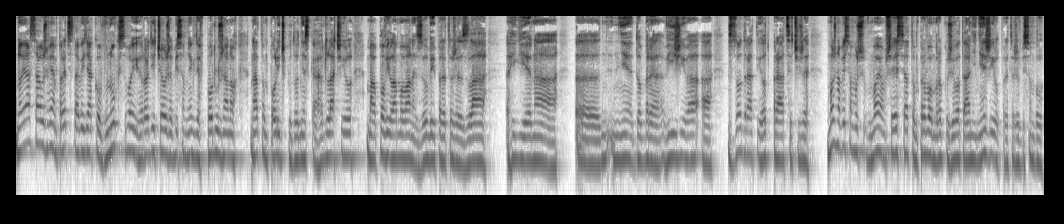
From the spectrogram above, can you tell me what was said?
No ja sa už viem predstaviť ako vnúk svojich rodičov, že by som niekde v Podlužanoch na tom poličku do dneska hrdlačil, mal povylamované zuby, pretože zlá hygiena a nie dobrá výživa a zodratý od práce, čiže Možno by som už v mojom 61. roku života ani nežil, pretože by som bol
